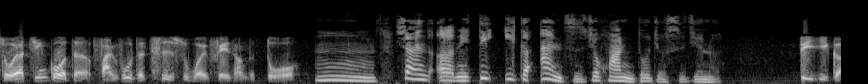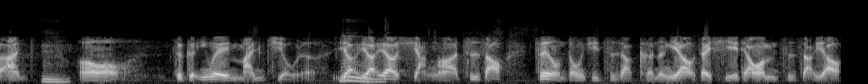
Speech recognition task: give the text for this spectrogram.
所要经过的反复的次数会非常的多。嗯，像呃，你第一个案子就花你多久时间了？第一个案子，嗯，哦，这个因为蛮久了，要、嗯、要要想啊，至少这种东西至少可能要在协调方面至少要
